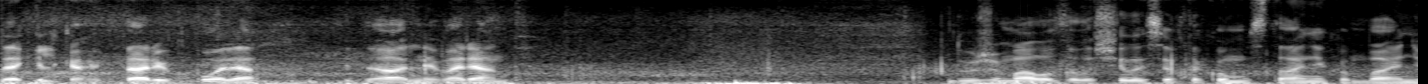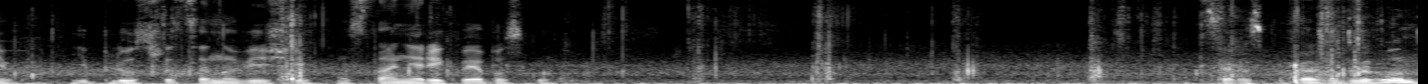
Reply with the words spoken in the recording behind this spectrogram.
декілька гектарів поля, ідеальний варіант. Дуже мало залишилося в такому стані комбайнів. І плюс, що це новіший останній рік випуску. Зараз покажу двигун.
